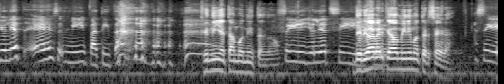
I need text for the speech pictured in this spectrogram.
Juliet es mi patita. Qué niña tan bonita, ¿no? Sí, Juliet sí. Debió haber eh, quedado mínimo tercera. Sí,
